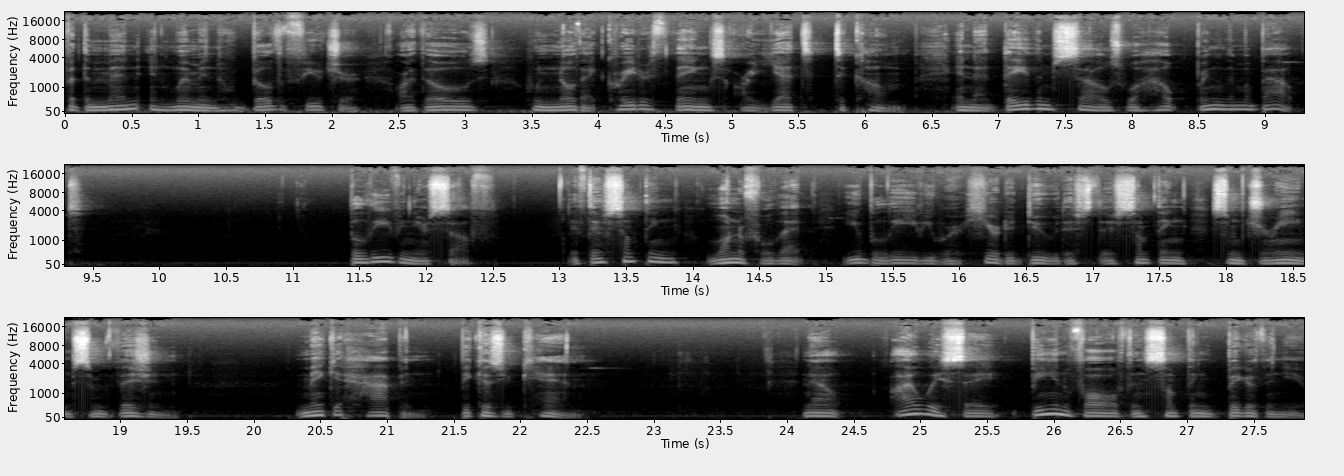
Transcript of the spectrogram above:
But the men and women who build the future are those who know that greater things are yet to come and that they themselves will help bring them about. Believe in yourself. If there's something wonderful that you believe you were here to do, there's, there's something, some dream, some vision, make it happen because you can. Now, I always say be involved in something bigger than you.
